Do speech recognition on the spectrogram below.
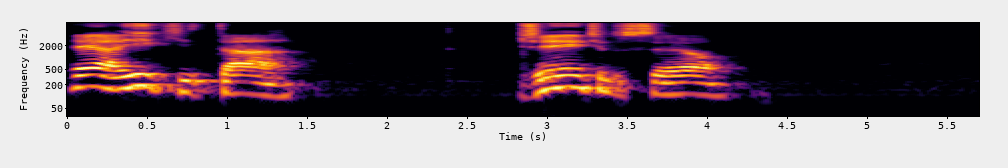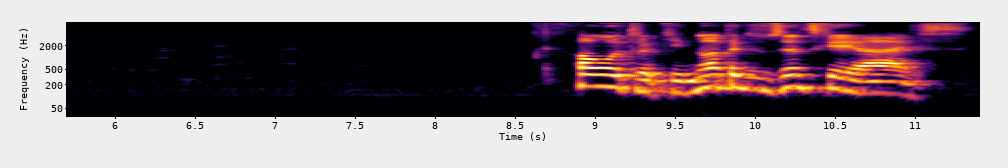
É aí que tá. Gente do céu. Olha outro aqui, nota de 200 reais.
